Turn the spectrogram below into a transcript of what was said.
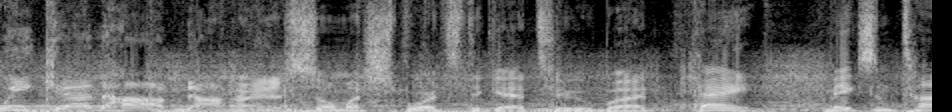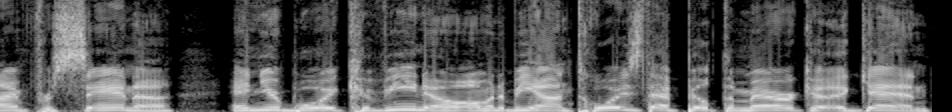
Weekend Hobnob. All right, there's so much sports to get to, but hey, make some time for Santa and your boy Covino. I'm going to be on Toys That Built America again,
